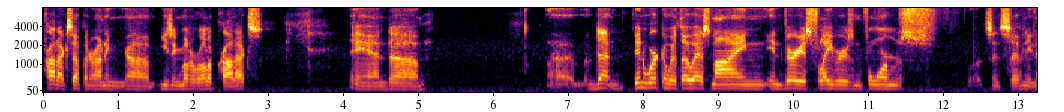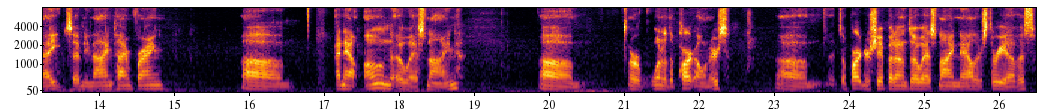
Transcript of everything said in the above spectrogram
products up and running uh, using Motorola products. And um, uh, done been working with OS 9 in various flavors and forms since 78, 79 time frame. Um, I now own OS 9, um, or one of the part owners. Um, it's a partnership that owns OS 9 now. There's three of us.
